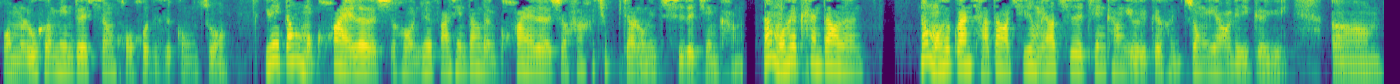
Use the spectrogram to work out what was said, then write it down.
我们如何面对生活或者是工作。因为当我们快乐的时候，你就会发现，当人快乐的时候，他就比较容易吃得健康。那我们会看到呢，那我们会观察到，其实我们要吃的健康有一个很重要的一个原，嗯，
